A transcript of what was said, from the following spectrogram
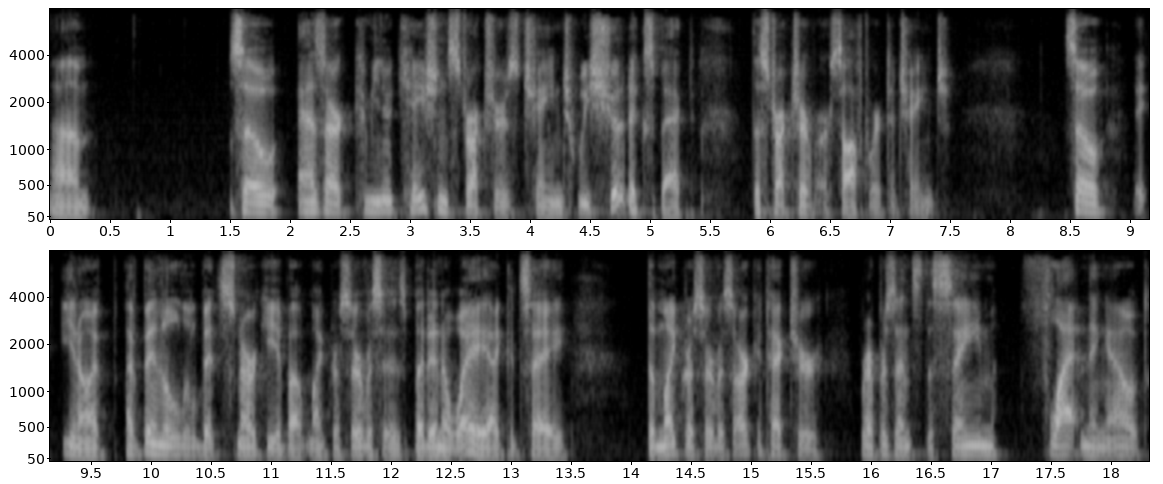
Um, so, as our communication structures change, we should expect the structure of our software to change. So, you know, I've, I've been a little bit snarky about microservices, but in a way, I could say the microservice architecture represents the same flattening out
